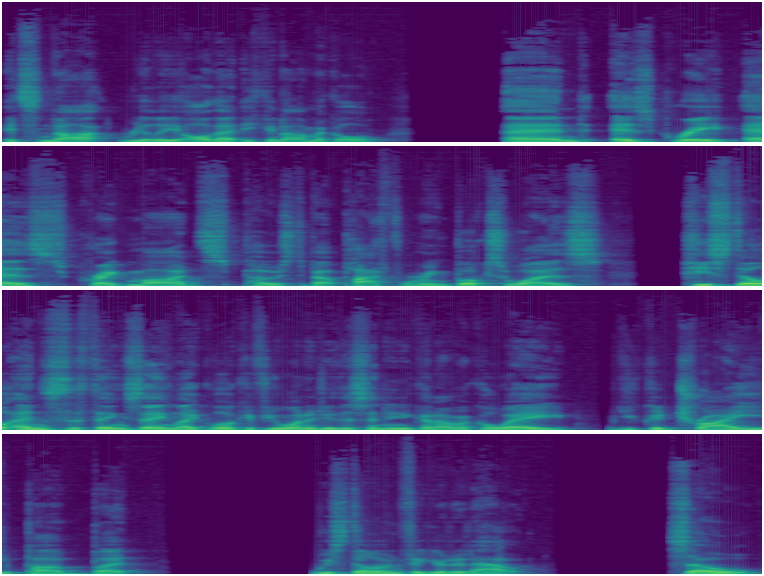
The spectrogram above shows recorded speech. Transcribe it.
It's not really all that economical. And as great as Craig Mod's post about platforming books was, he still ends the thing saying, like, look, if you want to do this in an economical way, you could try EPUB, but we still haven't figured it out. So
